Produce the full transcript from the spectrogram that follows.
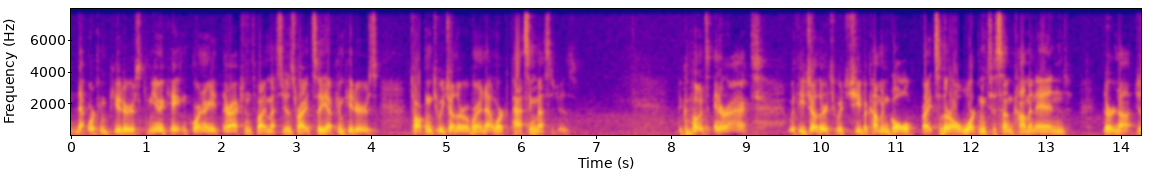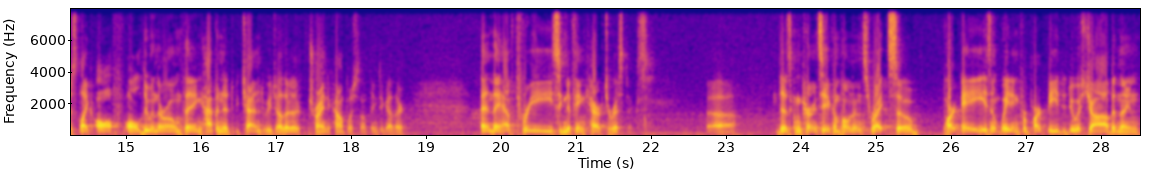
network computers communicate and coordinate their actions via messages, right? So you have computers talking to each other over a network, passing messages. The components interact with each other to achieve a common goal, right? So they're all working to some common end. They're not just like off, all doing their own thing, happen to be chatting to each other. They're trying to accomplish something together. And they have three significant characteristics. Uh, there's concurrency of components, right? So part A isn't waiting for part B to do its job and then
